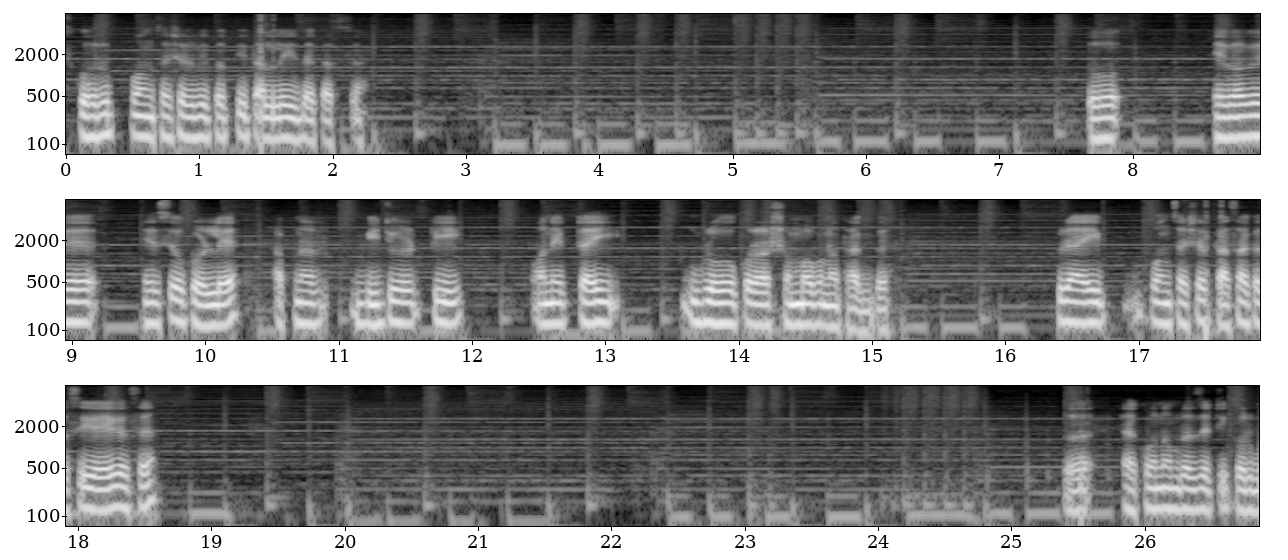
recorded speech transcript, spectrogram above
স্কোর পঞ্চাশের ভিতর তেতাল্লিশ দেখাচ্ছে। তো এভাবে এসেও করলে আপনার ভিডিওটি অনেকটাই গ্রো করার সম্ভাবনা থাকবে। প্রায় পঞ্চাশের কাছাকাছি হয়ে গেছে। তো এখন আমরা যেটি করব,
